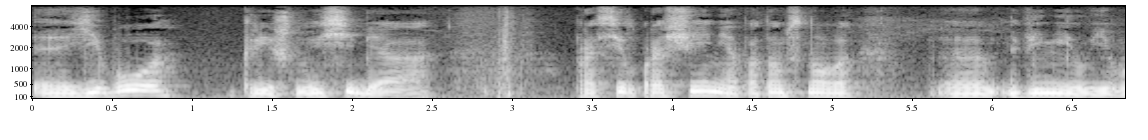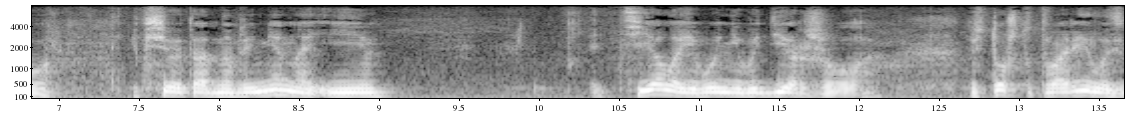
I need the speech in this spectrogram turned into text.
его, Кришну, и себя, просил прощения, а потом снова винил его. И все это одновременно, и тело его не выдерживало. То есть то, что творилось,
